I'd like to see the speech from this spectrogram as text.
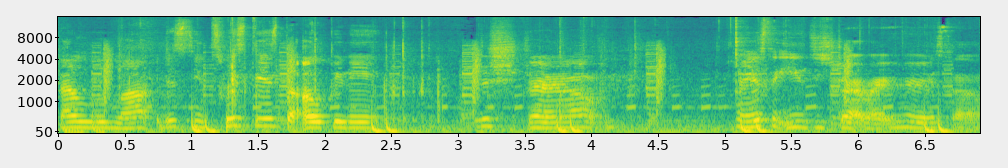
got a little lock. Just you twist this to open it. The strap. And it's the easy strap right here. So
